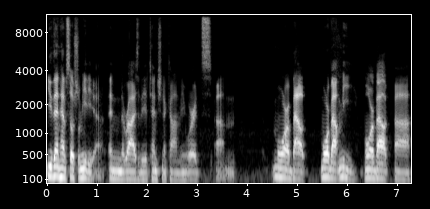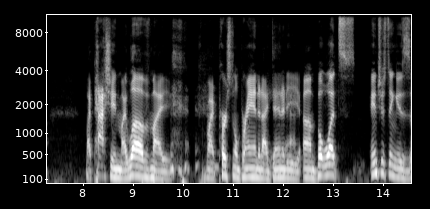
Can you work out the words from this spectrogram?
you then have social media and the rise of the attention economy, where it's um, more about more about me, more about uh, my passion, my love, my my personal brand and identity. Um, but what's interesting is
